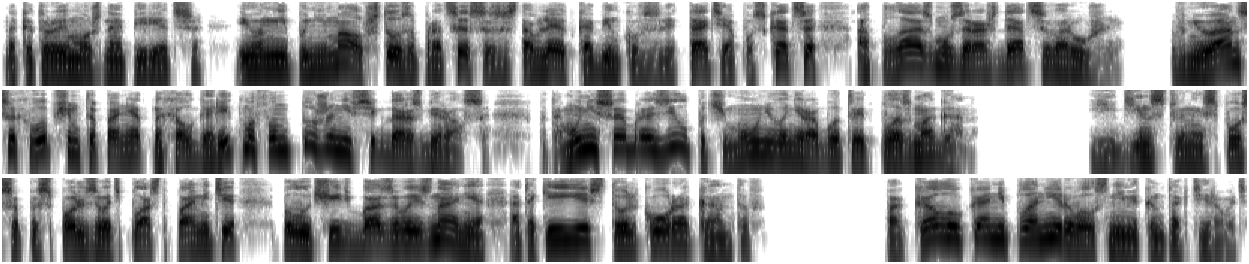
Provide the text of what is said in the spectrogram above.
на которые можно опереться, и он не понимал, что за процессы заставляют кабинку взлетать и опускаться, а плазму зарождаться в оружии. В нюансах, в общем-то, понятных алгоритмов он тоже не всегда разбирался, потому не сообразил, почему у него не работает плазмоган. Единственный способ использовать пласт памяти — получить базовые знания, а такие есть только у ракантов. Пока Лука не планировал с ними контактировать,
